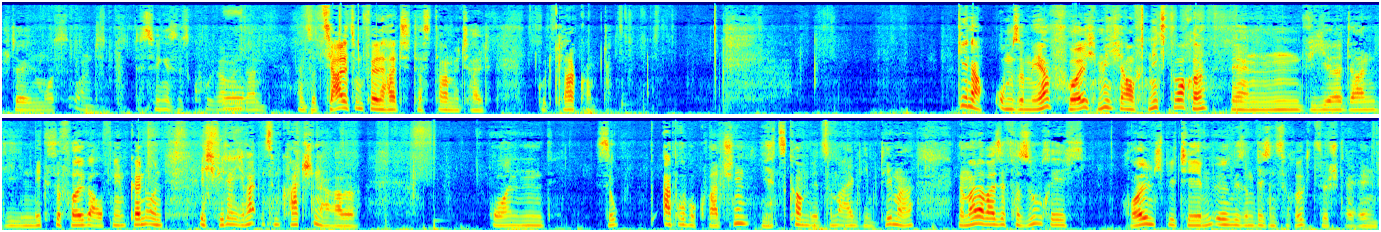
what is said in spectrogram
stellen muss. Und deswegen ist es cool, wenn man dann ein soziales Umfeld hat, das damit halt gut klarkommt. Genau, umso mehr freue ich mich auf nächste Woche, wenn wir dann die nächste Folge aufnehmen können und ich wieder jemanden zum Quatschen habe. Und so, apropos Quatschen, jetzt kommen wir zum eigentlichen Thema. Normalerweise versuche ich Rollenspielthemen irgendwie so ein bisschen zurückzustellen,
